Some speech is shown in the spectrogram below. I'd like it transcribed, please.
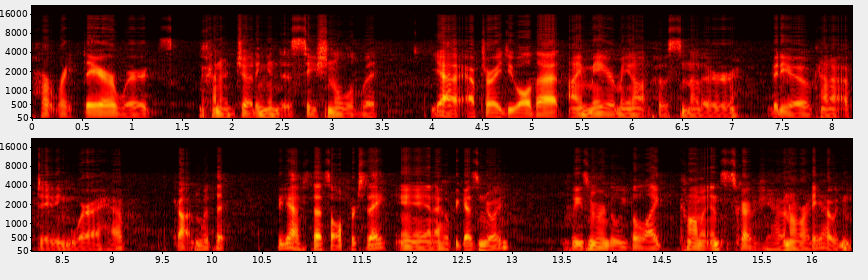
part right there where it's kind of jutting into the station a little bit. Yeah, after I do all that, I may or may not post another video kind of updating where I have gotten with it. But yeah, that's all for today, and I hope you guys enjoyed. Please remember to leave a like, comment, and subscribe if you haven't already. I would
